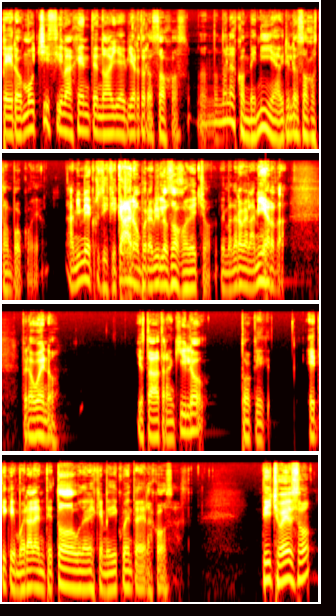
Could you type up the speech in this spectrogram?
pero muchísima gente no había abierto los ojos. No, les convenía abrir los ojos tampoco. A mí me crucificaron por abrir los ojos, de hecho, me mandaron a la mierda. Pero bueno, yo estaba tranquilo porque ética y moral ante todo una vez que me di cuenta de las cosas. Dicho eso,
